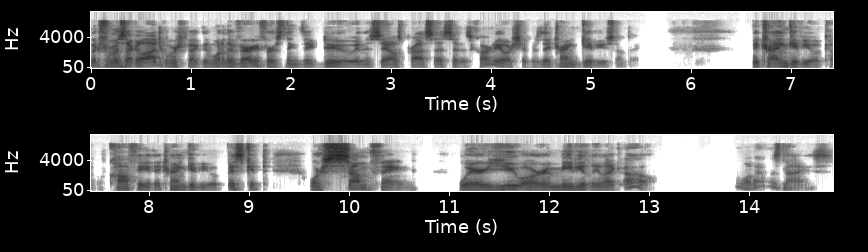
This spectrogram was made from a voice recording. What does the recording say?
But from a psychological perspective one of the very first things they do in the sales process at this car dealership is they try and give you something they try and give you a cup of coffee they try and give you a biscuit or something where you are immediately like oh well that was nice.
